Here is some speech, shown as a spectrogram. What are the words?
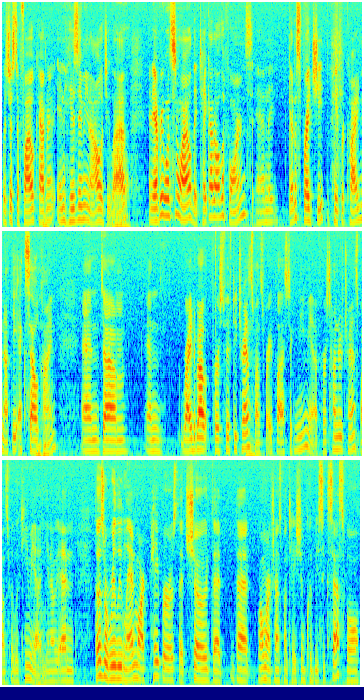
was just a file cabinet in his immunology lab. Wow. And every once in a while, they take out all the forms and they get a spreadsheet, the paper kind, not the Excel mm-hmm. kind, and, um, and write about first 50 transplants mm-hmm. for aplastic anemia, first 100 transplants for leukemia, wow. you know, and those were really landmark papers that showed that, that bone marrow transplantation could be successful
